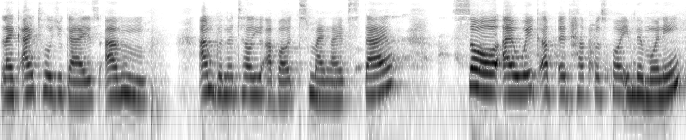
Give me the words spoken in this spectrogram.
Like I told you guys, I'm I'm gonna tell you about my lifestyle. So I wake up at half past four in the morning.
